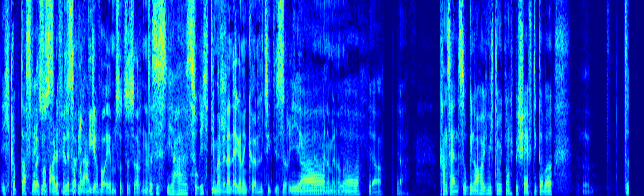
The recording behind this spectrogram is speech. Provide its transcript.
ich glaube, das werde ich mir auf alle Fälle Also das ist nochmal anschauen. VM sozusagen. Ne? Das ist, ja, so ich richtig. meine, wenn er einen eigenen Kernel zieht, ist es ein richtiger VM, ja, meiner Meinung nach. ja, ja, ja. Kann sein. So genau habe ich mich damit noch nicht beschäftigt, aber äh, da,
